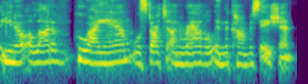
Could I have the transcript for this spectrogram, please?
you know, a lot of who I am will start to unravel in the conversation.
